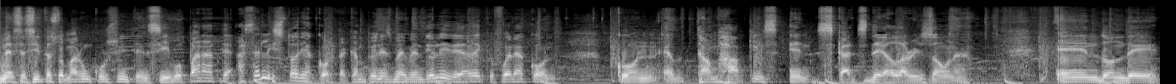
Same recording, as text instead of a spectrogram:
Necesitas tomar un curso intensivo para hacer la historia corta, campeones. Me vendió la idea de que fuera con, con eh, Tom Hopkins en Scottsdale, Arizona, en donde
